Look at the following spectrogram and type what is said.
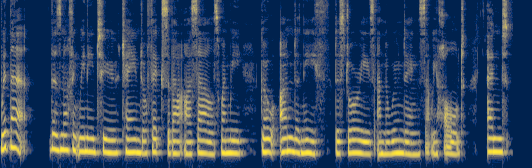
with that, there's nothing we need to change or fix about ourselves when we go underneath the stories and the woundings that we hold. And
